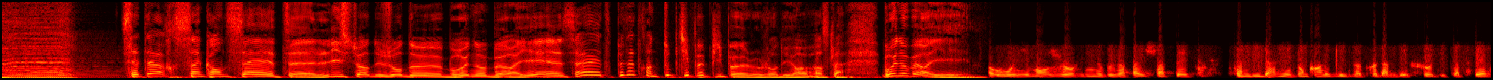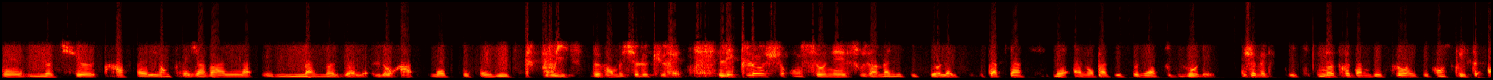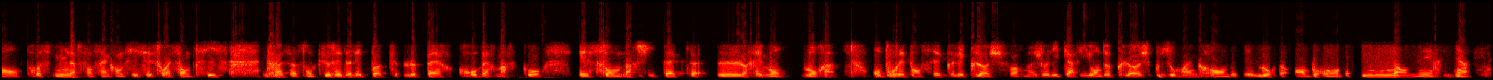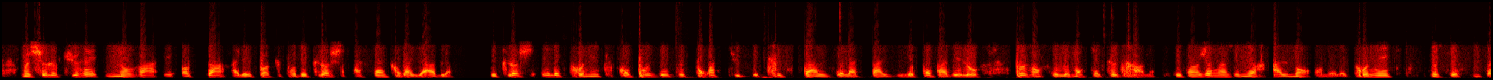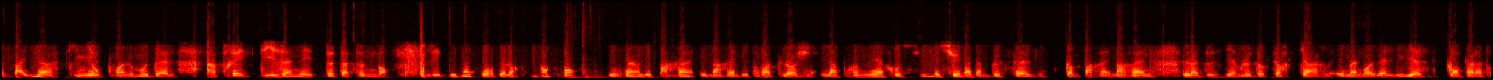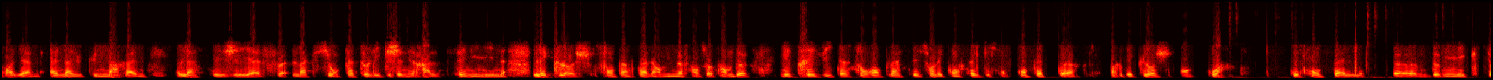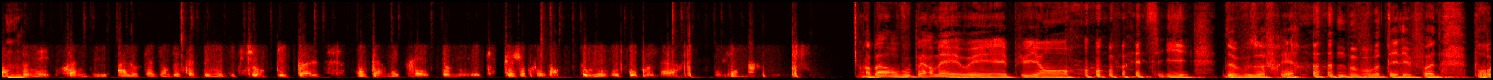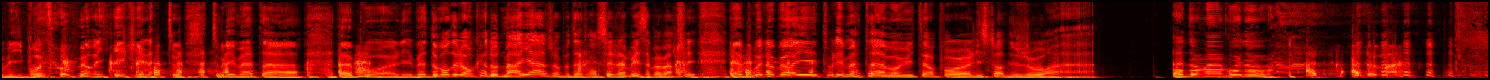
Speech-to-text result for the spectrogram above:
7h57, l'histoire du jour de Bruno Beurrier. Ça va être peut-être un tout petit peu people aujourd'hui, on va voir cela. Bruno Beurrier. Oui, bonjour. Il ne vous a pas échappé. Samedi dernier, donc en l'église Notre-Dame-des-Flots du Cap-Ferré, Monsieur Raphaël Lancré-Javal et Mademoiselle Laura Smith se sont dit oui devant Monsieur le curé. Les cloches ont sonné sous un magnifique soleil capien, mais elles n'ont pas pu sonner à toute volée. Je m'explique. Notre-Dame-des-Flots a été construite entre 1956 et 66 grâce à son curé de l'époque, le père Robert Marco, et son architecte le Raymond Morin. On pourrait penser que les cloches forment un joli carillon de cloches plus ou moins grandes et lourdes en bronze. Il n'en est rien. Monsieur le curé innova et opta à l'époque pour des cloches assez incroyables, des cloches électroniques composées de trois tubes de cristal de la taille d'une pompe pesant seulement quelques grammes. C'est un jeune ingénieur allemand en électronique, M. Beiner, qui mit au point le modèle après dix années de tâtonnement. Les donateurs de leur financement devinrent les parrains et marraines des trois cloches. La première reçut M. et Mme de comme parrain et marraine, la deuxième le docteur Karl et Mademoiselle Liès. Quant à la troisième, elle n'a eu qu'une marraine, la CGF, l'Action catholique générale féminine. Les cloches sont installées en 1962, mais très vite elles sont remplacées sur les conseils de son concepteur par des cloches en quartz. Ce sont celles, euh, Dominique, qui ont donné samedi à l'occasion de cette bénédiction People. Vous permettrez, Dominique, que je présente tous mes vœux de bonheur. Ah bah on vous permet, oui. Et puis on, on va essayer de vous offrir un nouveau téléphone, promis. Bruno Beurrier qui est là tous, tous les matins euh, pour euh, demandez-le en cadeau de mariage, hein, peut-être, on sait jamais, ça peut marcher. Euh, Bruno Beurrier tous les matins avant 8 heures pour l'histoire du jour. À demain Bruno. à, à demain.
